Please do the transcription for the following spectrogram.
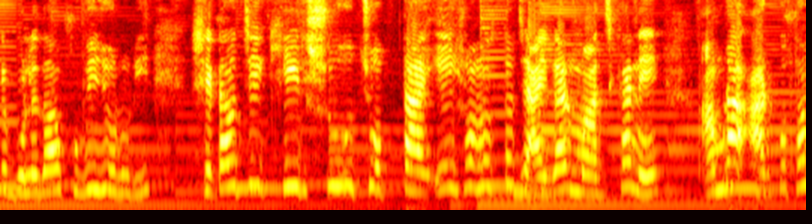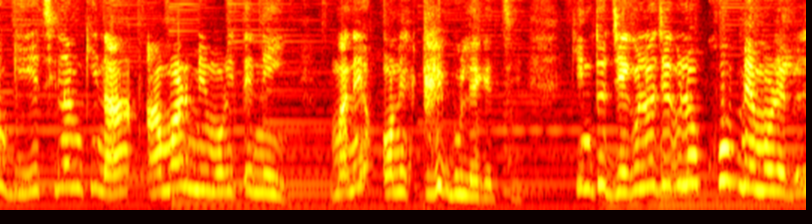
কথা তোমাদেরকে বলে দেওয়া খুবই জরুরি। সেটা হচ্ছে ক্ষীরসু চোপতা এই সমস্ত জায়গার মাঝখানে আমরা আর কোথাও গিয়েছিলাম কি না, আমার মেমোরিতে নেই। মানে অনেকটাই ভুলে গেছি। কিন্তু যেগুলো যেগুলো খুব মেমোরেবল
